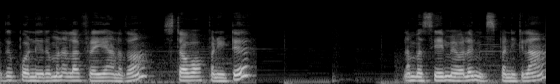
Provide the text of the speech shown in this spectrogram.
இது பொன்னிறமாக நல்லா ஃப்ரை ஆனதும் ஸ்டவ் ஆஃப் பண்ணிவிட்டு நம்ம சேமியாவில் மிக்ஸ் பண்ணிக்கலாம்.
